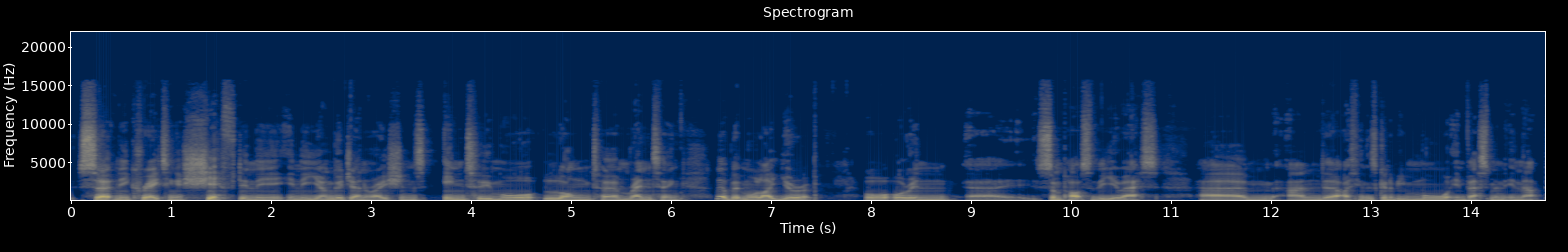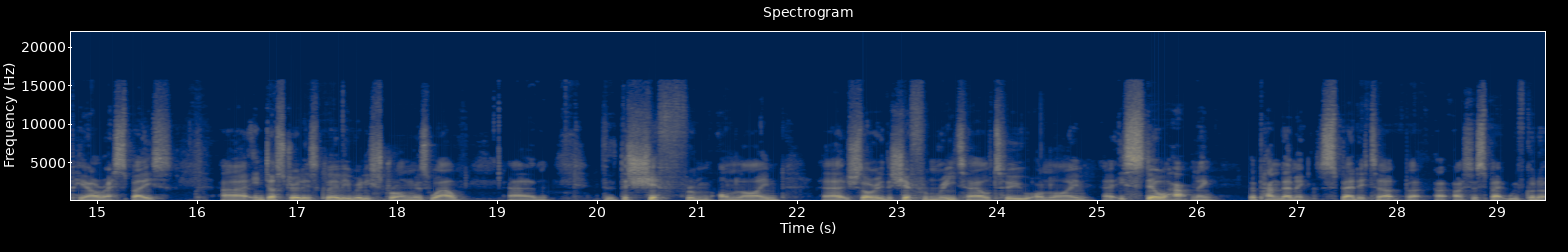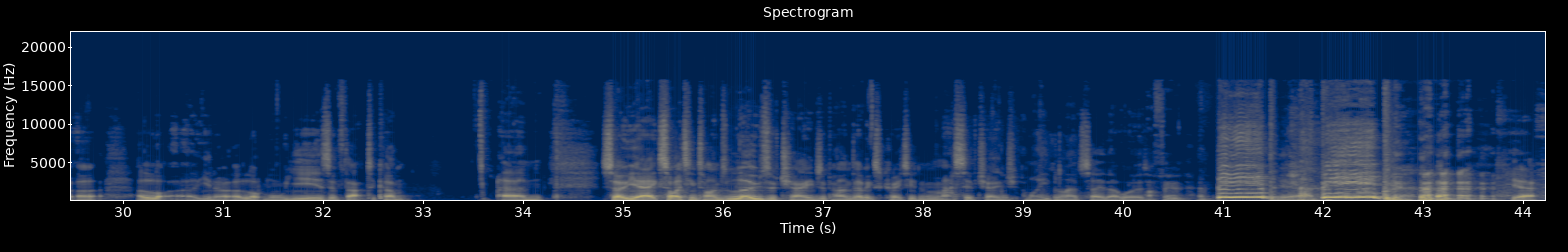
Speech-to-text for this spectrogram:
certainly creating a shift in the in the younger generations into more long term renting, a little bit more like Europe or, or in uh, some parts of the US. Um, and uh, I think there's going to be more investment in that PRS space. Uh, industrial is clearly really strong as well. Um, the, the shift from online, uh, sorry, the shift from retail to online uh, is still happening. The pandemic sped it up, but I, I suspect we've got a, a, a lot, uh, you know, a lot more years of that to come. Um, so yeah, exciting times, loads of change. The pandemic's created massive change. Am I even allowed to say that word? I think. Yeah. Beep! Yeah,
